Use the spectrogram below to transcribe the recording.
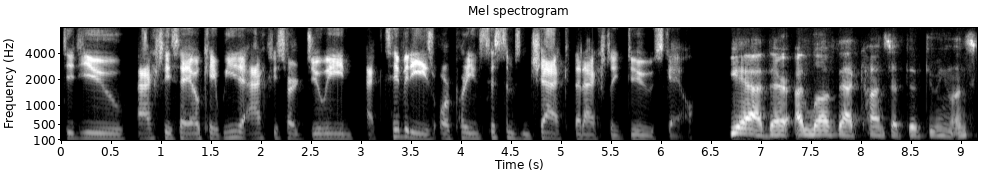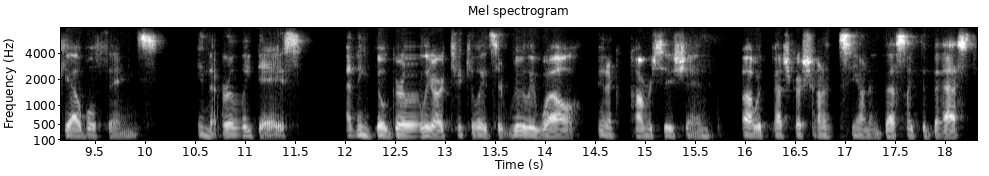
did you actually say okay we need to actually start doing activities or putting systems in check that actually do scale yeah there i love that concept of doing unscalable things in the early days. I think bill gurley articulates it really well in a conversation uh, with patrick o'shaughnessy on invest like the best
